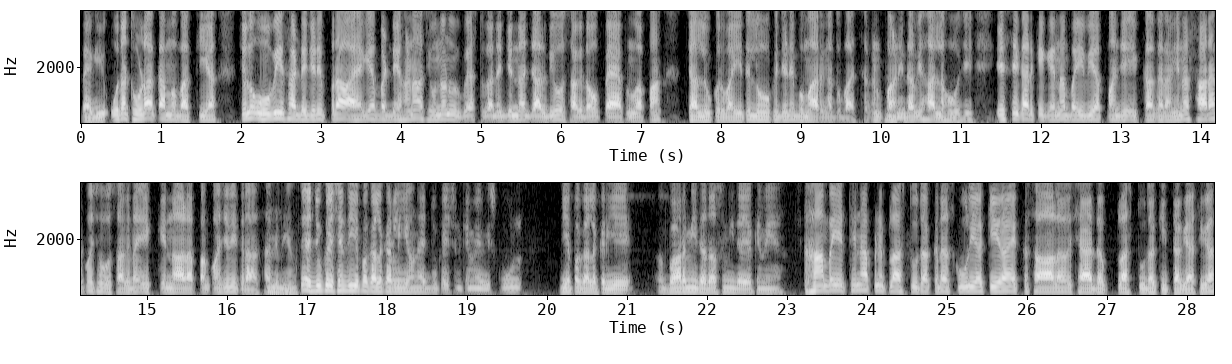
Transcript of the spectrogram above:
ਪੈ ਗਈ ਉਹਦਾ ਥੋੜਾ ਕੰਮ ਬਾਕੀ ਆ। ਚਲੋ ਉਹ ਵੀ ਸਾਡੇ ਜਿਹੜੇ ਭਰਾ ਹੈਗੇ ਆ ਵੱਡੇ ਹਨਾ ਅਸੀਂ ਉਹਨਾਂ ਨੂੰ ਰਿਕੁਐਸਟ ਕਰਦੇ ਜਿੰਨਾ ਜਲਦੀ ਹੋ ਸਕਦਾ ਉਹ ਪੈਪ ਨੂੰ ਆਪਾਂ ਚਾਲੂ ਕਰਵਾਈਏ ਤੇ ਲੋਕ ਜਿਹੜੇ ਬਿਮਾਰੀਆਂ ਤੋਂ ਬਚ ਸਕਣ ਪਾਣੀ ਦਾ ਵੀ ਹੱਲ ਹੋ ਜੇ। ਇਸੇ ਕਰਕੇ ਕਹਿਣਾ ਬਾਈ ਵੀ ਆਪਾਂ ਜੇ ਇੱਕਾ ਕਰਾਂਗੇ ਨਾ ਸਾਰਾ ਕੁਝ ਹੋ ਸਕਦਾ ਇੱਕੇ ਨਾਲ ਆਪਾਂ ਕੁਝ ਵੀ ਕਰਾ ਸਕਦੇ ਹਾਂ। ਤੇ ਐਜੂਕੇਸ਼ਨ ਦੀ ਆਪਾਂ ਗੱਲ ਕਰ ਲਈਏ ਹੁਣ ਐਜੂਕੇਸ਼ਨ ਕਿਵੇਂ ਵੀ ਸਕੂਲ ਦੀ ਆਪਾਂ ਗੱਲ ਕਰੀਏ 12ਵੀਂ ਦਾ 10ਵੀਂ ਦਾ ਜਾਂ ਕਿਵੇਂ ਹੈ ਹਾਂ ਬਈ ਇੱਥੇ ਨਾ ਆਪਣੇ ਪਲੱਸ 2 ਤੱਕ ਦਾ ਸਕੂਲ ਆ ਕੀਰਾ ਇੱਕ ਸਾਲ ਸ਼ਾਇਦ ਪਲੱਸ 2 ਦਾ ਕੀਤਾ ਗਿਆ ਸੀਗਾ।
